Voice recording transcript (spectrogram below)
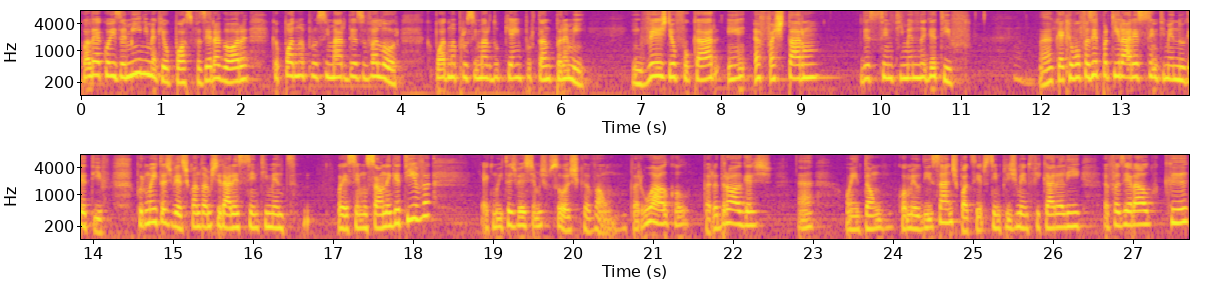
Qual é a coisa mínima que eu posso fazer agora que pode me aproximar desse valor, que pode me aproximar do que é importante para mim, em vez de eu focar em afastar-me desse sentimento negativo. Uhum. O que é que eu vou fazer para tirar esse sentimento negativo? Porque muitas vezes, quando vamos tirar esse sentimento ou essa emoção negativa, é que muitas vezes temos pessoas que vão para o álcool, para drogas, né? Ou então, como eu disse antes, pode ser simplesmente ficar ali a fazer algo que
